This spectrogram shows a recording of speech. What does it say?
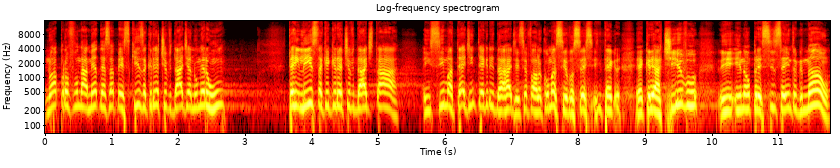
no aprofundamento dessa pesquisa, criatividade é número um. Tem lista que criatividade está em cima até de integridade. Aí você fala, como assim? Você é criativo e, e não precisa ser íntegro? Não,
